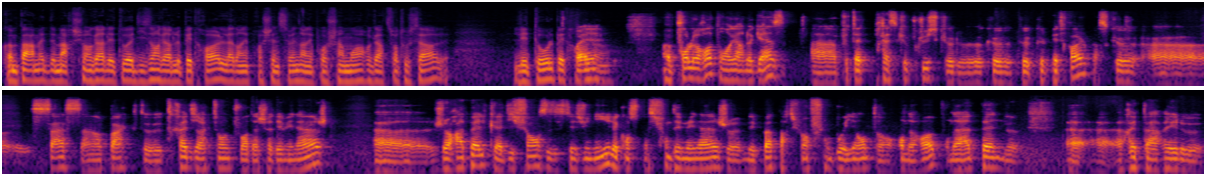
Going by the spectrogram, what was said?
comme paramètre de marché On regarde les taux à 10 ans, on regarde le pétrole, là, dans les prochaines semaines, dans les prochains mois, on regarde surtout ça les taux, le pétrole Pour l'Europe, on regarde le gaz peut-être presque plus que le pétrole, parce que euh, ça, ça impacte très directement le pouvoir d'achat des ménages. Euh, je rappelle qu'à la différence des États-Unis, la consommation des ménages n'est pas particulièrement flamboyante en, en, Europe. On a à peine euh, euh réparé le,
